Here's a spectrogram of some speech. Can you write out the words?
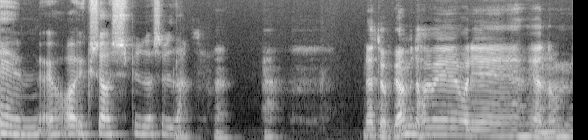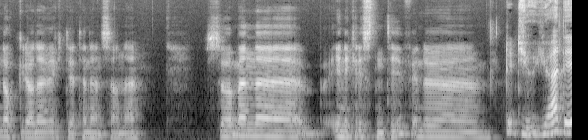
øh, og økser og spyd og så videre. Ja. Ja. Nettopp. Ja, men da har vi vært gjennom noen av de viktige tendensene. Så, men uh, inn i kristentid finner du Det, de gør det,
